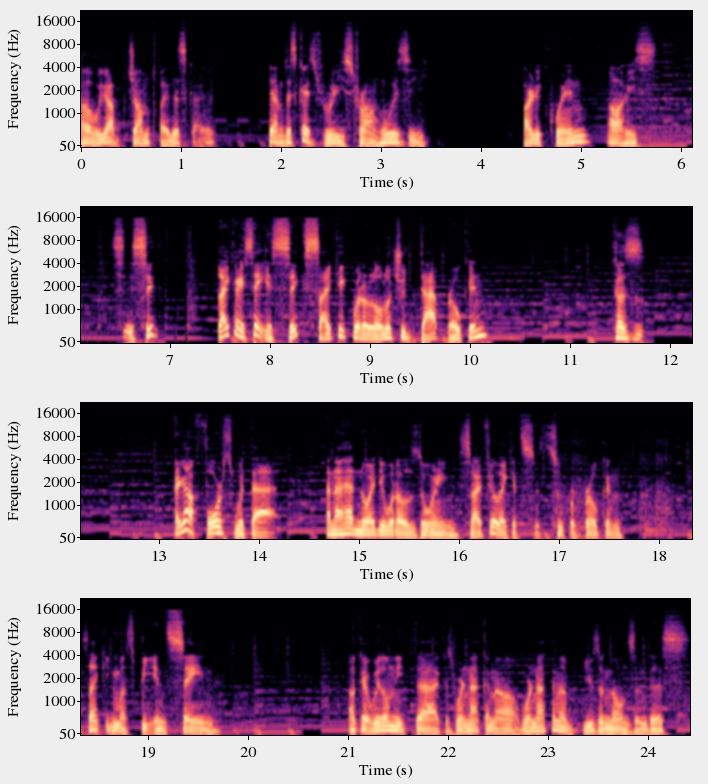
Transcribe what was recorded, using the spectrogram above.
Oh, we got jumped by this guy. Damn, this guy's really strong. Who is he? Harley Quinn? Oh, he's... Six, like I say, is 6 Psychic with a Lolochu that broken? Because I got forced with that, and I had no idea what I was doing, so I feel like it's, it's super broken. Psychic must be insane. Okay, we don't need that because we're not gonna we're not gonna use unknowns in this.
